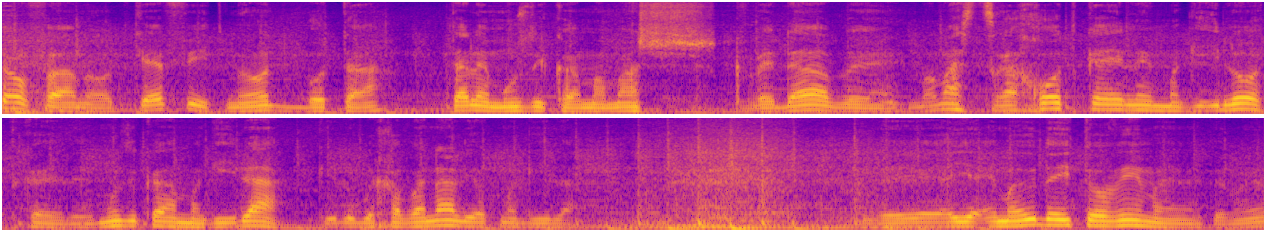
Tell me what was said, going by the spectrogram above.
הייתה הופעה מאוד כיפית, מאוד בוטה. הייתה להם מוזיקה ממש כבדה וממש צרחות כאלה, מגעילות כאלה, מוזיקה מגעילה, כאילו בכוונה להיות מגעילה. והם היו די טובים, הם היו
